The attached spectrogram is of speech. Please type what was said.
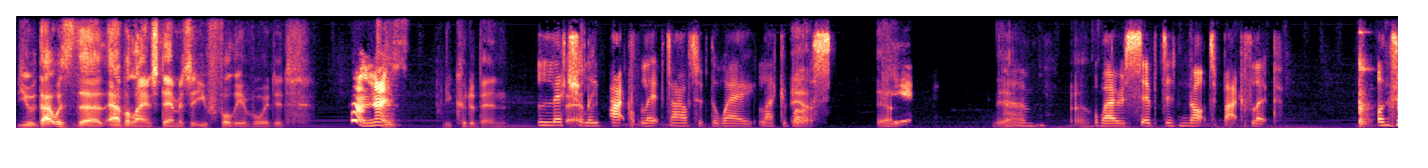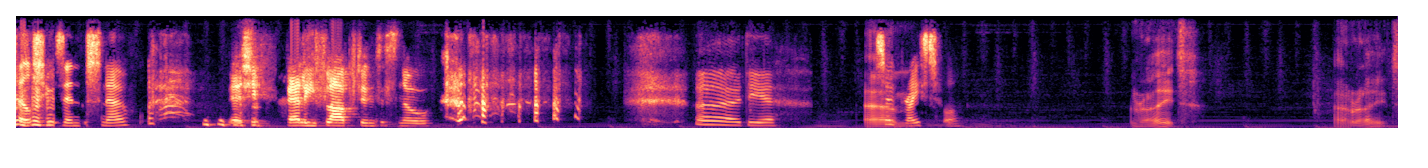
You that was the avalanche damage that you fully avoided. oh, nice. You could have been. Literally backflipped out of the way like a Yeah. boss. Yeah. Yeah. Yeah. Um, Well. whereas Sib did not backflip until she was in the snow. Yeah, she belly flopped into snow. oh dear. so Um, graceful. All right. All right.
